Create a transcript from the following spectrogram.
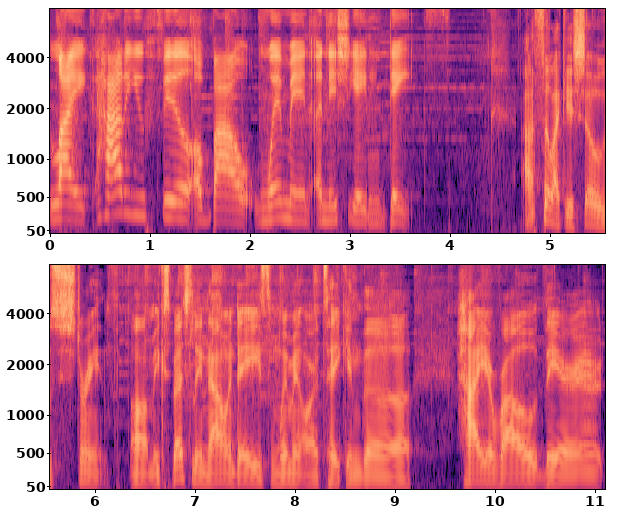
Like, how do you feel about women initiating dates? I feel like it shows strength, um, especially nowadays. Women are taking the higher route; they're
